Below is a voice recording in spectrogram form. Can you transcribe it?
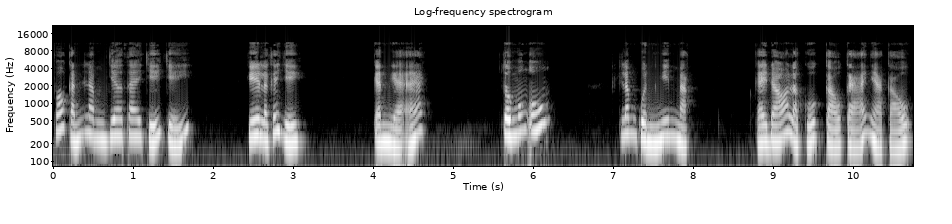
Phó Cảnh Lâm giơ tay chỉ chỉ. Kia là cái gì? Canh gà ác. Tôi muốn uống. Lâm Quỳnh nghiêm mặt. Cái đó là của cậu cả nhà cậu.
